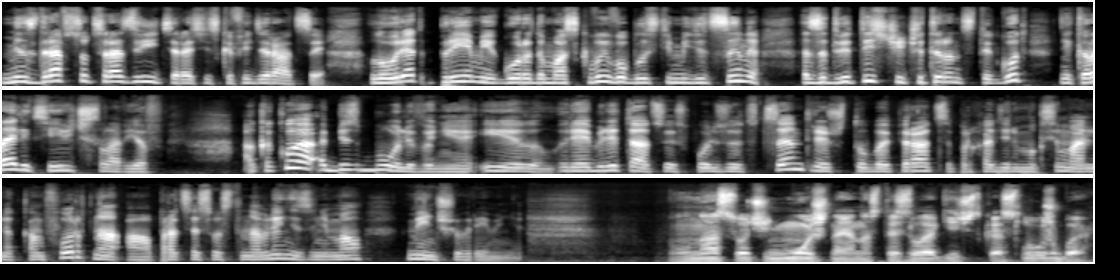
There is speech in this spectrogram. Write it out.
Минздрав соцразвития Российской Федерации, лауреат премии города Москвы в области медицины за 2014 год Николай Алексеевич Соловьев. А какое обезболивание и реабилитацию используют в центре, чтобы операции проходили максимально комфортно, а процесс восстановления занимал меньше времени? У нас очень мощная анестезиологическая служба.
